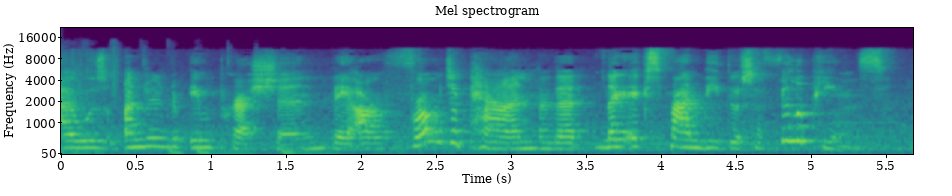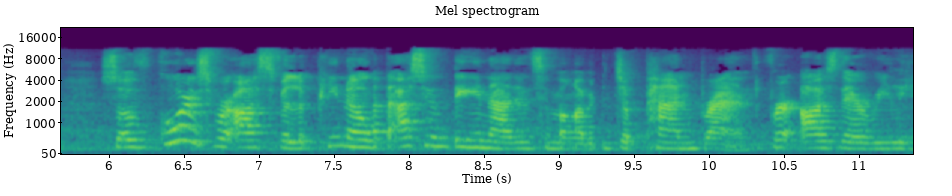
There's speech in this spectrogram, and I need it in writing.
I was under the impression they are from Japan and that nag-expand dito sa Philippines. So of course, for us Filipino, mataas yung tingin natin sa mga Japan brand. For us, they're really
